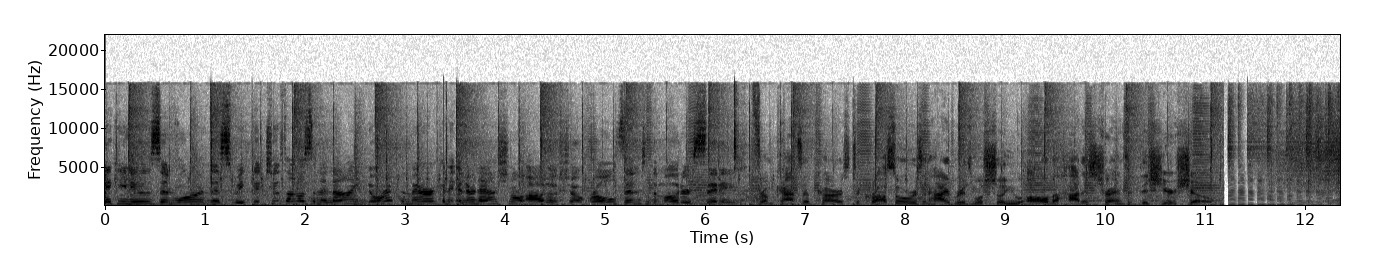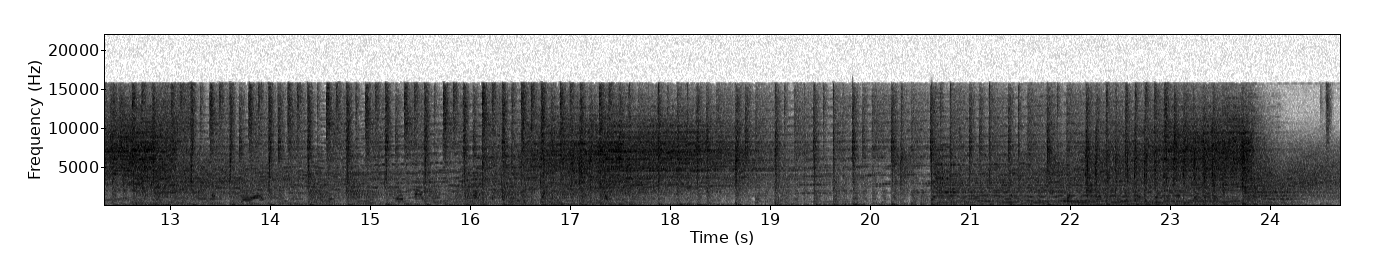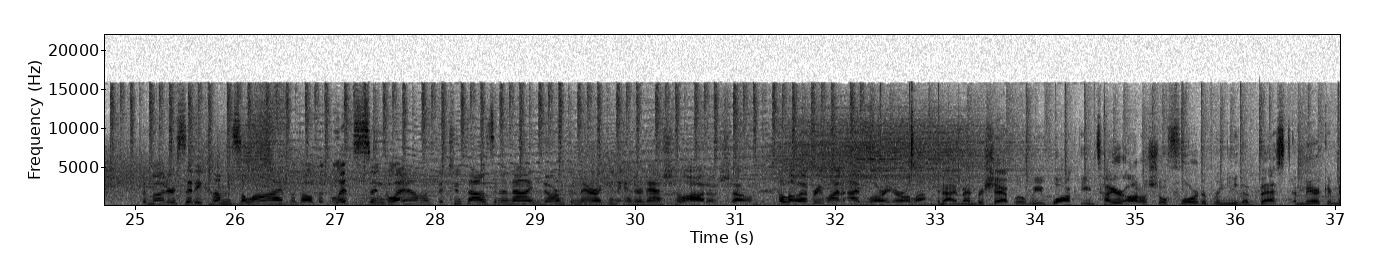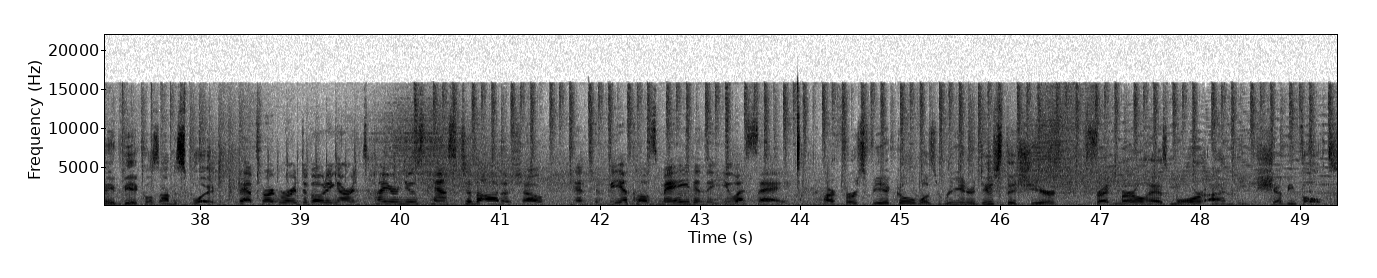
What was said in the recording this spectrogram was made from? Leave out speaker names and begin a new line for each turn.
Making news in Warren this week, the 2009 North American International Auto Show rolls into the Motor City.
From concept cars to crossovers and hybrids, we'll show you all the hottest trends at this year's show.
Motor City comes alive with all the glitz and glam of the 2009 North American International Auto Show. Hello everyone, I'm Lori Erla.
And I'm Enver Shaplow. We've walked the entire auto show floor to bring you the best American-made vehicles on display.
That's right, we're devoting our entire newscast to the auto show and to vehicles made in the USA.
Our first vehicle was reintroduced this year. Fred Merle has more on the Chevy Volt.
